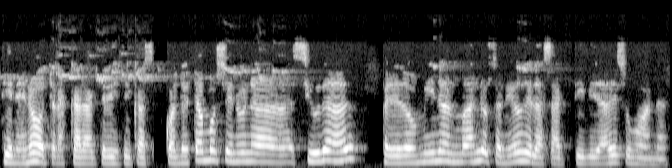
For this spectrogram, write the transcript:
tienen otras características. Cuando estamos en una ciudad, predominan más los sonidos de las actividades humanas.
